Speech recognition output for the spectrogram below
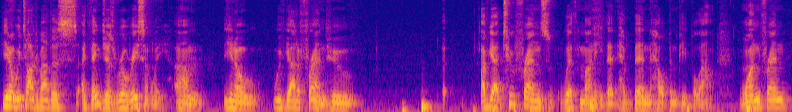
you know we talked about this i think just real recently um, you know we've got a friend who i've got two friends with money that have been helping people out one friend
